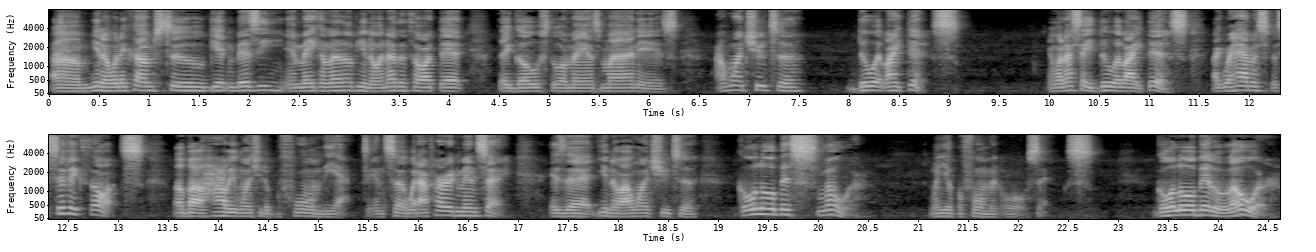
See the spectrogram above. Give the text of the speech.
Um, you know, when it comes to getting busy and making love, you know, another thought that that goes through a man's mind is, I want you to do it like this. And when I say do it like this, like we're having specific thoughts about how we want you to perform the act. And so what I've heard men say is that, you know, I want you to go a little bit slower when you're performing oral sex. Go a little bit lower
